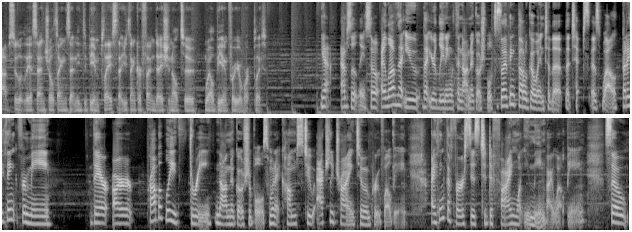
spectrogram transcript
absolutely essential things that need to be in place that you think are foundational to well-being for your workplace? Yeah, absolutely. So I love that you that you're leading with the non-negotiable because I think that'll go into the the tips as well. But I think for me, there are probably three non-negotiables when it comes to actually trying to improve well-being. I think the first is to define what you mean by well-being. So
